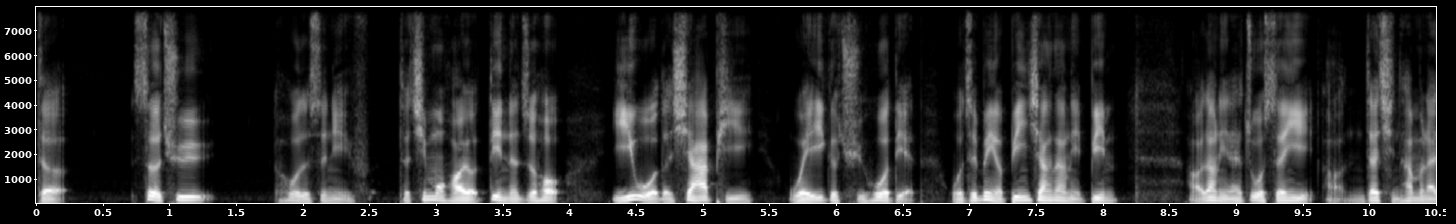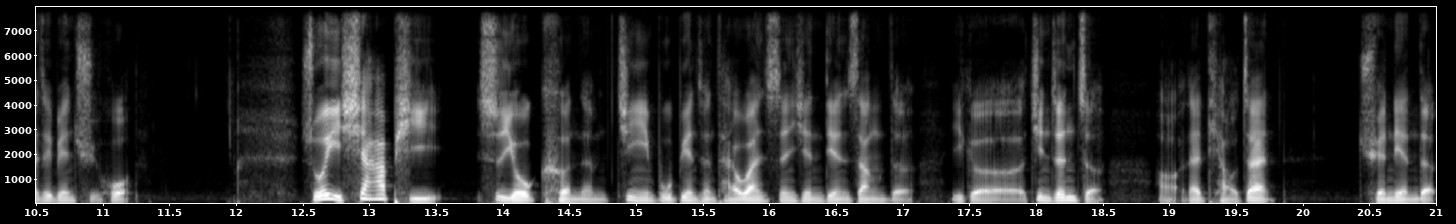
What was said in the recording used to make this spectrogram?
的社区或者是你的亲朋好友订了之后，以我的虾皮为一个取货点，我这边有冰箱让你冰，好，让你来做生意，好，你再请他们来这边取货。所以虾皮是有可能进一步变成台湾生鲜电商的一个竞争者，啊，来挑战全联的。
